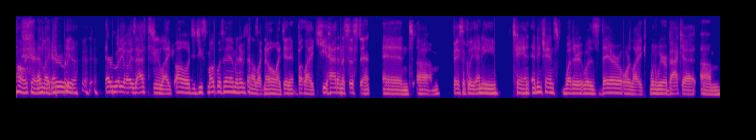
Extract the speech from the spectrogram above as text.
Oh, okay. And, like, everybody- Yeah. Everybody always asked me like, "Oh, did you smoke with him and everything?" I was like, "No, I didn't." But like he had an assistant, and um, basically any tan any chance whether it was there or like when we were back at um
